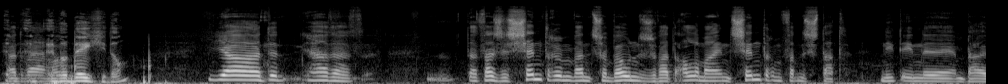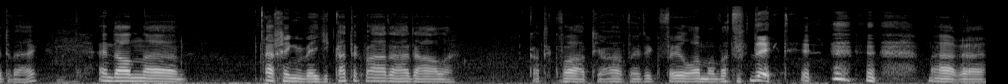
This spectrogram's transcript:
En, en, wat deed je dan? ja, dat, ja dat, dat was het centrum, want ze woonden ze wat allemaal in het centrum van de stad. Niet in de buitenwijk. En dan, eh, dan gingen we een beetje kattenkwaad uithalen. Kattenkwaad, ja, weet ik veel allemaal wat we deden. maar eh,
